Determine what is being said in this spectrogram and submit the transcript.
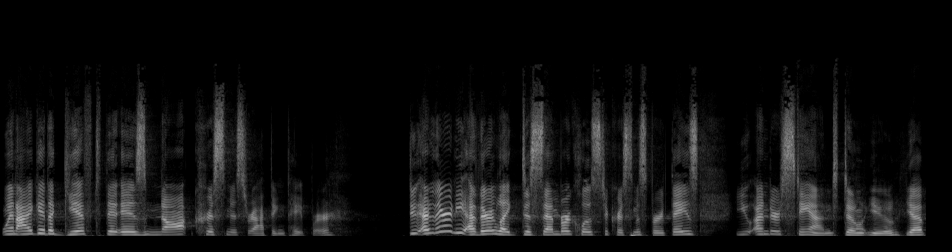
when I get a gift that is not Christmas wrapping paper. Do, are there any other like December close to Christmas birthdays? You understand, don't you? Yep.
